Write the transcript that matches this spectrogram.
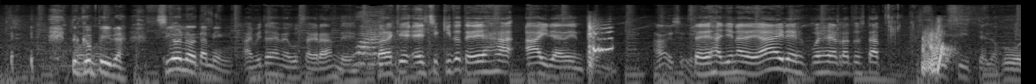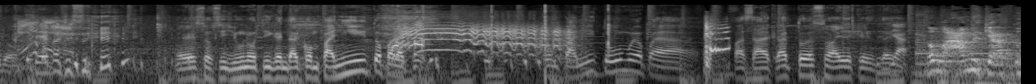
¿Tú qué opinas? ¿Sí o no también? A mí también me gusta grande. Para que el chiquito te deja aire adentro. Ah, sí. Te deja llena de aire, después al rato está... Sí, sí, te lo juro. ¿Cierto que sí? Eso sí, y uno tiene que andar con pañito para que. Con pañito húmedo para, para sacar todo eso aire que. Ya. No mames, qué asco.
